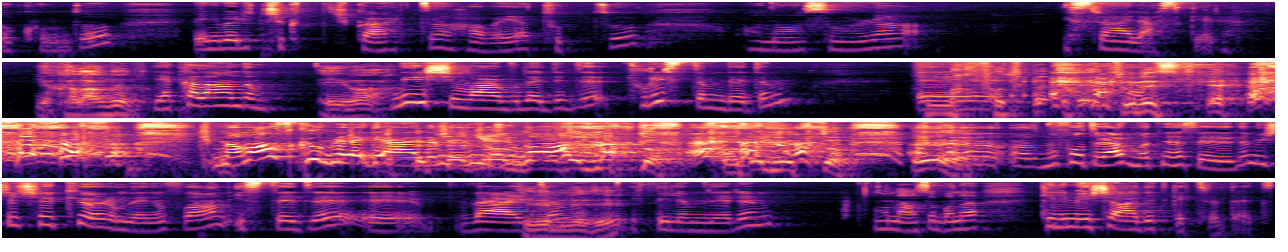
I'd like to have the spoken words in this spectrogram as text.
dokundu. Beni böyle çık, çıkarttı havaya tuttu. Ondan sonra İsrail askeri. Yakalandın. Yakalandım. Eyvah. Ne işin var burada dedi. Turistim dedim. Turist. Namaz kılmaya geldim. Cuma. o da yuttu. O da yuttu. Evet. Bu fotoğraf makinesi dedim. İşte çekiyorum dedim falan. İstedi. e, verdim. Filmleri. Filmleri. Ondan sonra bana kelime-i şehadet getir dedi.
